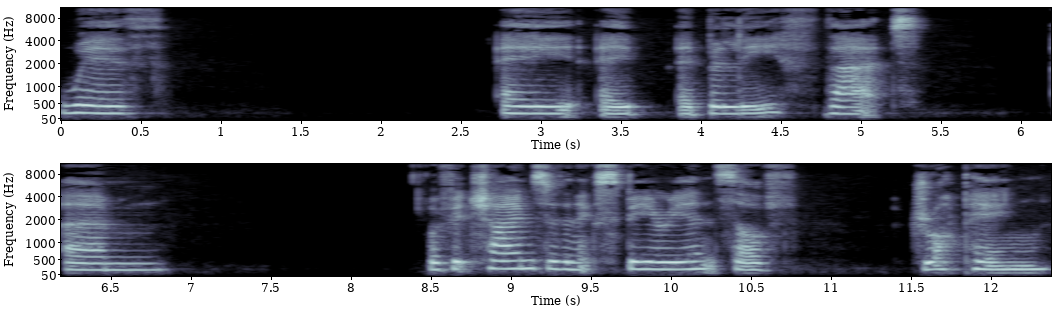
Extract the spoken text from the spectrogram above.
with a a a belief that, um, or if it chimes with an experience of dropping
